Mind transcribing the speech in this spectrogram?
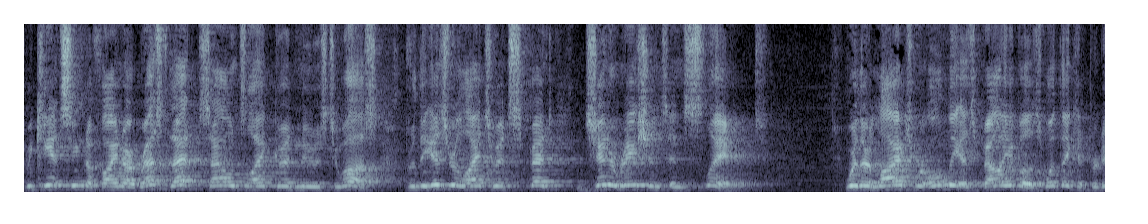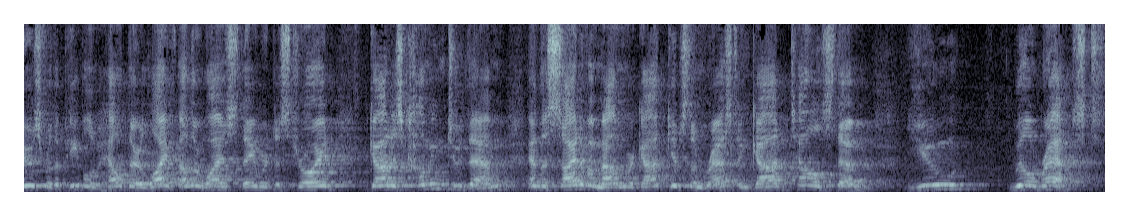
we can't seem to find our rest. That sounds like good news to us. For the Israelites who had spent generations enslaved, where their lives were only as valuable as what they could produce for the people who held their life, otherwise they were destroyed. God is coming to them and the side of a mountain where God gives them rest, and God tells them, You will rest.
